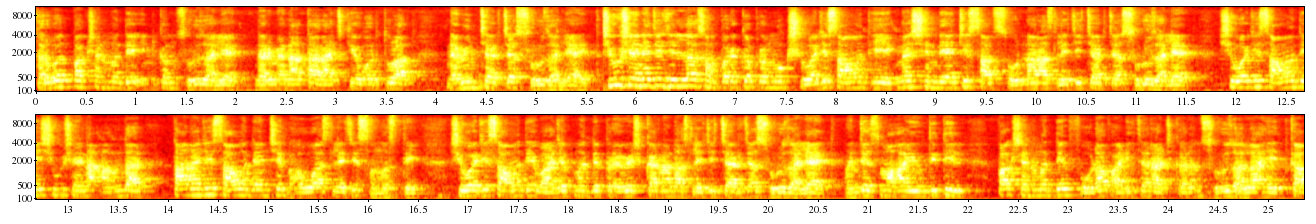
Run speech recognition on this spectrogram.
सर्वच पक्षांमध्ये इन्कम सुरू झाली आहे. दरम्यान आता राजकीय वर्तुळात नवीन चर्चा सुरू झाल्या आहेत. शिवसेनेचे जिल्हा संपर्क प्रमुख शिवाजी सावंत हे एकनाथ शिंदे यांची साथ सोडणार असल्याची चर्चा सुरू झाली आहे. शिवाजी सावंत हे शिवसेना आमदार तानाजी सावंत यांचे भाऊ असल्याचे समजते. शिवाजी सावंत हे भाजपमध्ये प्रवेश करणार असल्याची चर्चा सुरू झाल्या आहेत. म्हणजेच महायुतीतील पक्षांमध्ये फोडाफाडीचं राजकारण सुरू झालं आहेत का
